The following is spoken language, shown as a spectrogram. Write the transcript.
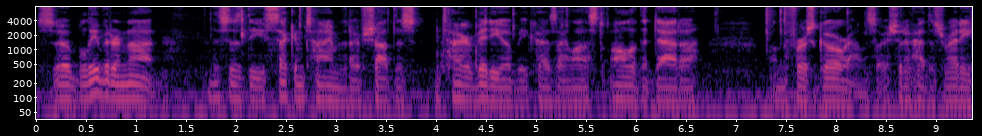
So believe it or not, this is the second time that I've shot this entire video because I lost all of the data on the first go around. So I should have had this ready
